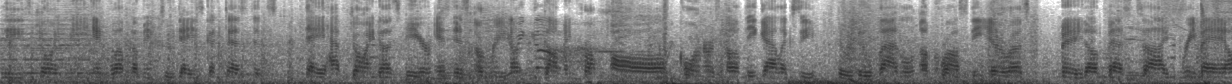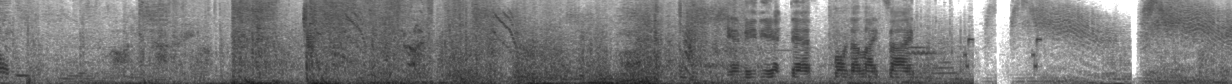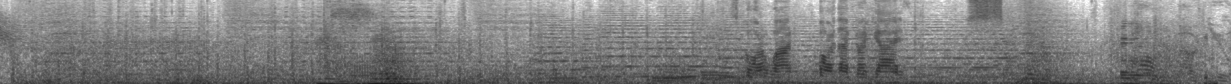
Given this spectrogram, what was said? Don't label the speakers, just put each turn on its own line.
please join me in welcoming today's contestants. They have joined us here in this arena, coming from all corners of the galaxy to do battle across the eras. May the best side prevail. Immediate death for the light side. One for the good guys.
All about you.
